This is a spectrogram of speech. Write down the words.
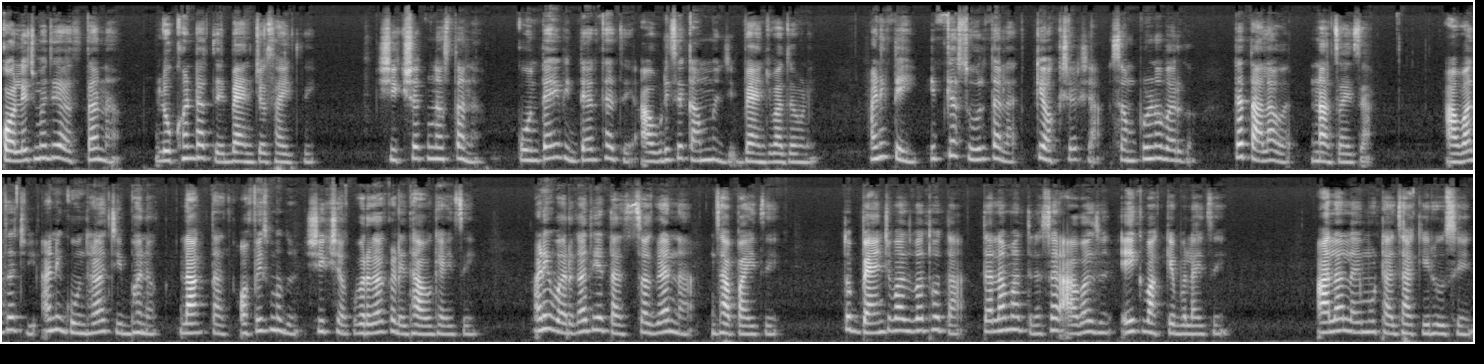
कॉलेजमध्ये असताना लोखंडाचे बँच असायचे शिक्षक नसताना कोणत्याही विद्यार्थ्याचे आवडीचे काम म्हणजे बँच वाजवणे. आणि तेही इतक्या सूर तालात की अक्षरशः संपूर्ण वर्ग त्या तालावर नाचायचा. आवाजाची आणि गोंधळाची भनक लागताच ऑफिसमधून शिक्षक वर्गाकडे धाव घ्यायचे आणि वर्गात येताच सगळ्यांना झापायचे. तो बँच वाजवत होता त्याला मात्र सर आवाजून एक वाक्य बोलायचे. आला लय मोठा झाकीर हुसेन.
